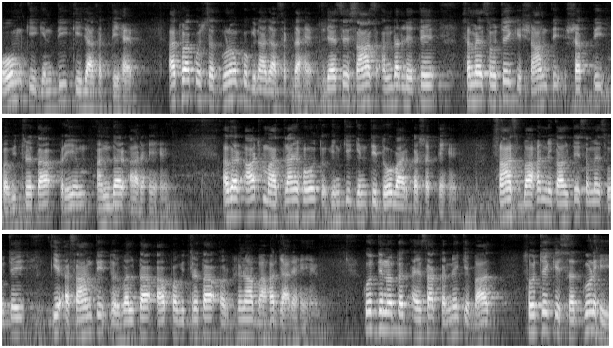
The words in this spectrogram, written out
ओम की गिनती की जा सकती है, अथवा कुछ सद्गुणों को गिना जा सकता है। जैसे सांस अंदर लेते समय सोचे कि शांति, शक्ति, पवित्रता, प्रेम अंदर आ रहे हैं। अगर आठ मात्राएँ हो तो इनकी गिनती दो बार कर सकते हैं। सांस बाहर निकालते समय सोचे कि अशांति, दुर्बलता, अपवित्रता और घृणा बाहर जा रहे हैं। कुछ दिनों तक ऐसा करने के बाद सोचे कि सद्गुण ही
